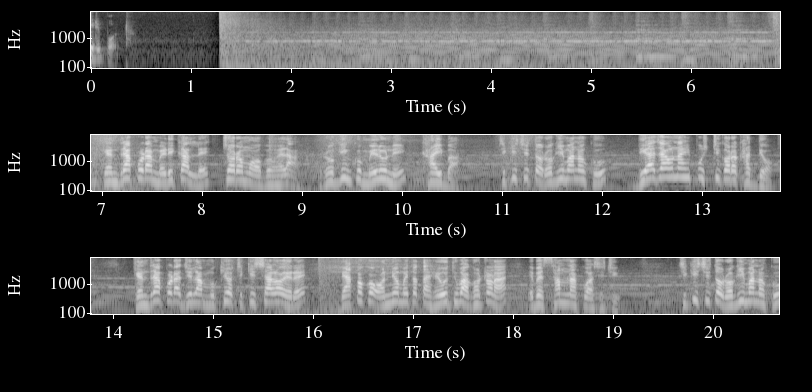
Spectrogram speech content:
এই রিপোর্ট କେନ୍ଦ୍ରାପଡ଼ା ମେଡିକାଲରେ ଚରମ ଅବହେଳା ରୋଗୀଙ୍କୁ ମିଳୁନି ଖାଇବା ଚିକିତ୍ସିତ ରୋଗୀମାନଙ୍କୁ ଦିଆଯାଉ ନାହିଁ ପୁଷ୍ଟିକର ଖାଦ୍ୟ କେନ୍ଦ୍ରାପଡ଼ା ଜିଲ୍ଲା ମୁଖ୍ୟ ଚିକିତ୍ସାଳୟରେ ବ୍ୟାପକ ଅନିୟମିତତା ହେଉଥିବା ଘଟଣା ଏବେ ସାମ୍ନାକୁ ଆସିଛି ଚିକିତ୍ସିତ ରୋଗୀମାନଙ୍କୁ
